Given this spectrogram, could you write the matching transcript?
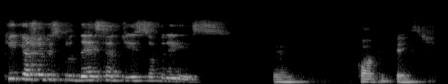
O que, que, a jurisprudência diz sobre isso? É. Copy-paste.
